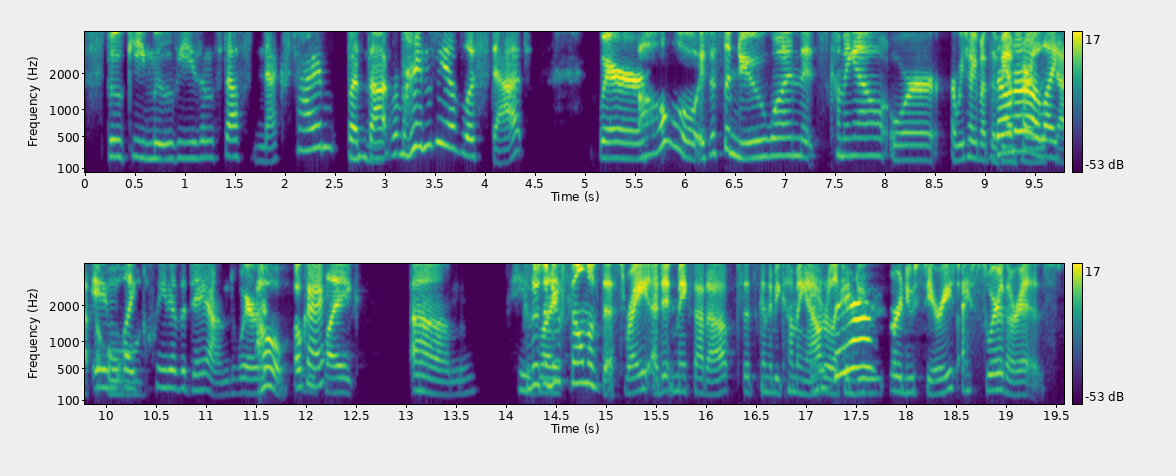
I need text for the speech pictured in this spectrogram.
spooky movies and stuff next time, but Mhm. that reminds me of Lestat, where Oh, is this the new one that's coming out or are we talking about the no, no, vampire no, Lestat, like in old... like Queen of the Damned, where Oh, okay. like, um, Because there's like, a new film of this, right? I didn't make that up. That's going to be coming out, or like there? a new or a new series. I swear there is.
